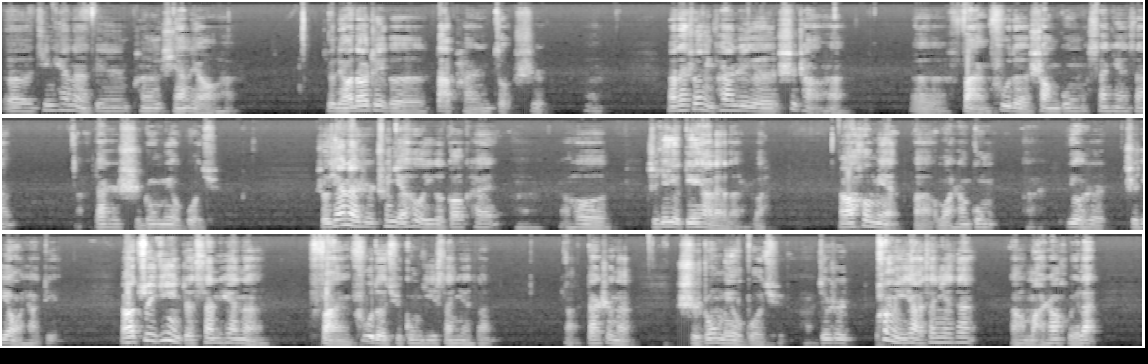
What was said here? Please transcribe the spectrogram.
呃，今天呢跟朋友闲聊哈，就聊到这个大盘走势啊，然后他说，你看这个市场哈，呃，反复的上攻三千三啊，但是始终没有过去。首先呢是春节后一个高开啊，然后直接就跌下来了，是吧？然后后面啊往上攻啊，又是直接往下跌。然后最近这三天呢，反复的去攻击三千三啊，但是呢。始终没有过去啊，就是碰一下三千三，然后马上回来，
